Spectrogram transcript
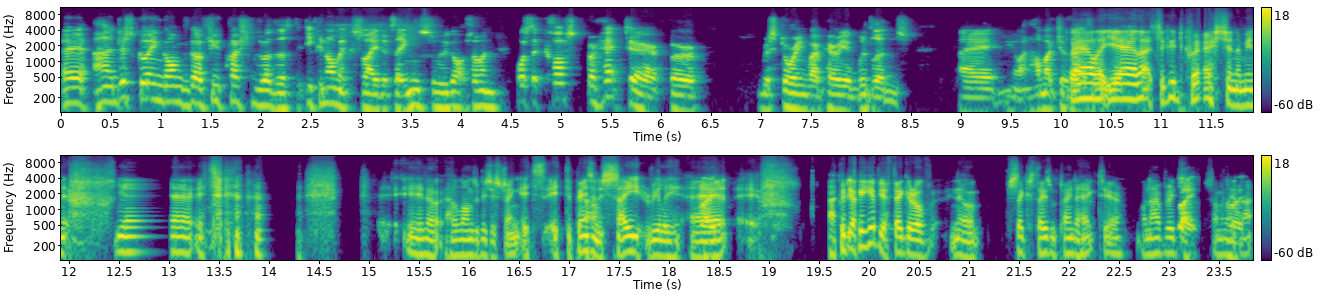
Uh, and just going on, we've got a few questions about the, the economic side of things. So we've got someone. What's the cost per hectare for restoring riparian woodlands? Uh, you know, and how much of that? Well, yeah, that's a good question. I mean, yeah, it's. you know, how long is a piece of string? It's it depends on the site, really. Right. Uh, I could I could give you a figure of you know six thousand pound a hectare on average, right. something like right.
